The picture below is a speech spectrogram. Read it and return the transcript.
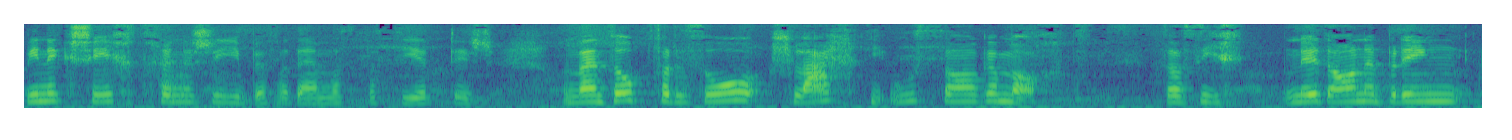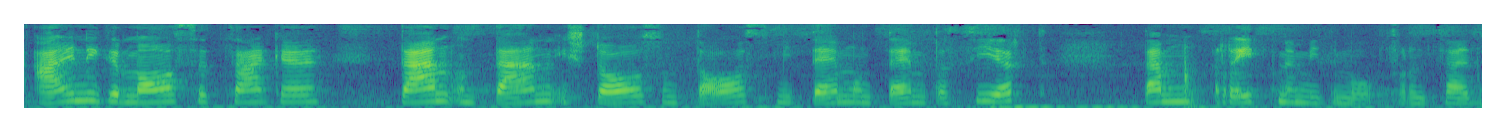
wie eine Geschichte können schreiben von dem, was passiert ist. Und wenn das Opfer so schlechte Aussagen macht, dass ich nicht anbringe, einigermaßen zu sagen, dann und dann ist das und das mit dem und dem passiert, dann redet man mit dem Opfer und sagt,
